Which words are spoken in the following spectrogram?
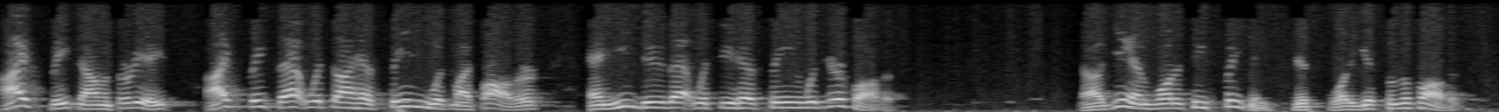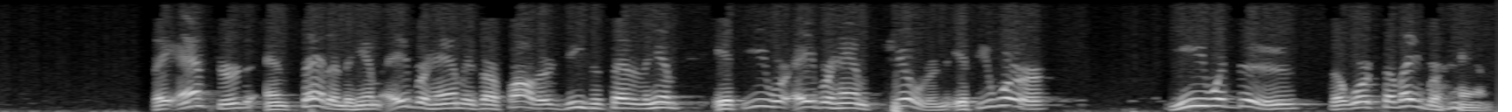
I speak, now I'm in 38, I speak that which I have seen with my father, and you do that which you have seen with your father. Now again, what is he speaking? Just what he gets from the Father. They answered and said unto him, Abraham is our father. Jesus said unto him, If ye were Abraham's children, if you were, ye would do the works of Abraham.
